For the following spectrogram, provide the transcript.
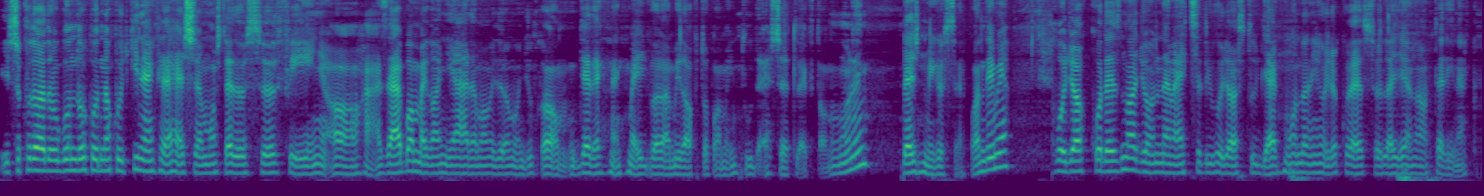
és akkor arról gondolkodnak, hogy kinek lehessen most először fény a házában, meg annyi áram, amiről mondjuk a gyereknek megy valami laptop, amint tud esetleg tanulni, de ez még össze a pandémia, hogy akkor ez nagyon nem egyszerű, hogy azt tudják mondani, hogy akkor először legyen a terinek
